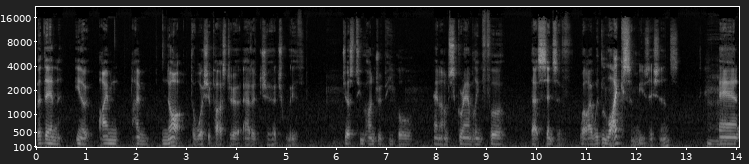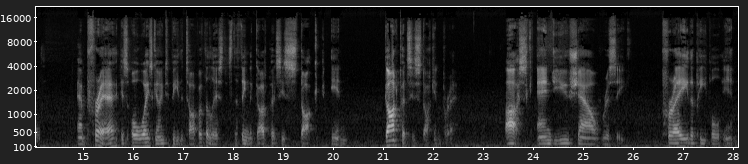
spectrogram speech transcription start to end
But then, you know, I'm I'm not the worship pastor at a church with just 200 people and I'm scrambling for that sense of well, I would like some musicians mm-hmm. and and prayer is always going to be the top of the list. It's the thing that God puts his stock in God puts his stock in prayer. Ask and you shall receive. Pray the people in.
